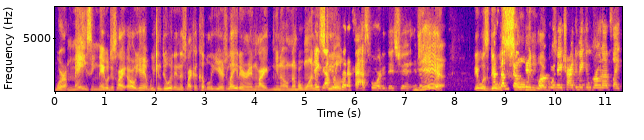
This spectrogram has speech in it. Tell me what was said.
were amazing. They were just like, "Oh yeah, we can do it." And it's like a couple of years later, and like you know, number one They is still could have fast forwarded this shit. Yeah. There was there was so many levels. when they tried to make them grown ups, like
